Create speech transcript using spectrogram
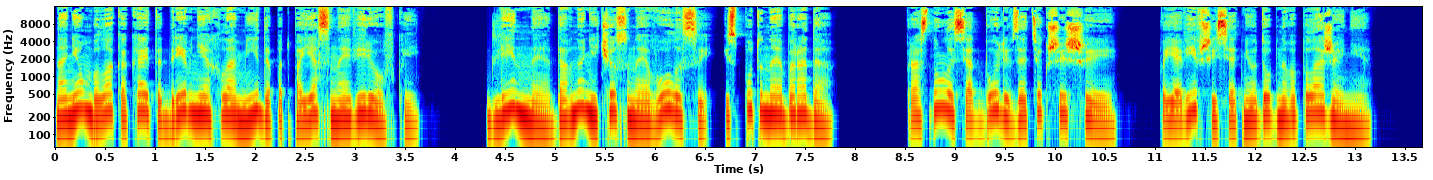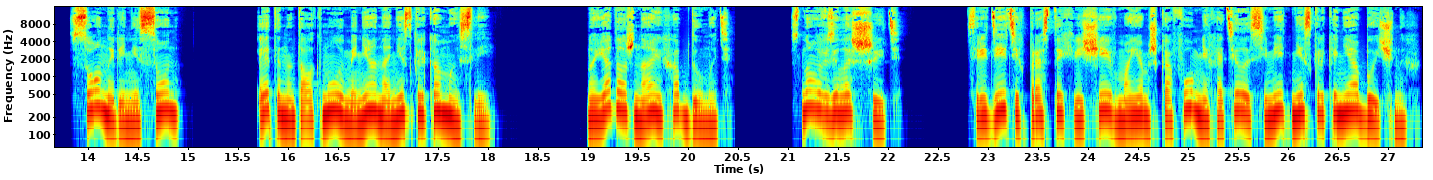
На нем была какая-то древняя хламида, подпоясанная веревкой. Длинные, давно нечесанные волосы и спутанная борода. Проснулась от боли в затекшей шее, появившейся от неудобного положения. Сон или не сон, это натолкнуло меня на несколько мыслей. Но я должна их обдумать. Снова взялась шить. Среди этих простых вещей в моем шкафу мне хотелось иметь несколько необычных.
